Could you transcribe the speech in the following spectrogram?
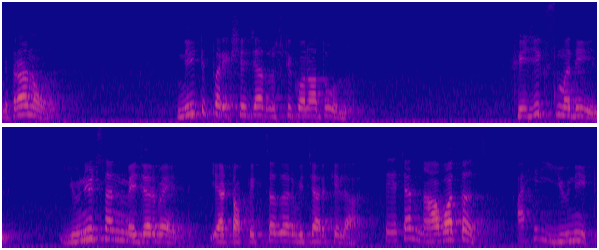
मित्रांनो नीट परीक्षेच्या दृष्टिकोनातून फिजिक्समधील युनिट्स अँड मेजरमेंट या टॉपिकचा जर विचार केला तर याच्या नावातच आहे युनिट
